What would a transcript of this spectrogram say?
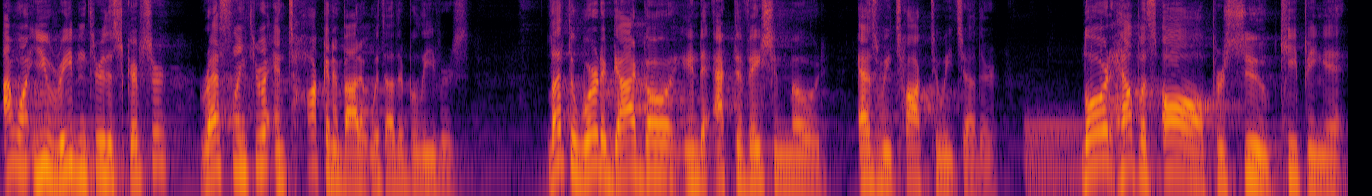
I want you reading through the scripture, wrestling through it, and talking about it with other believers. Let the word of God go into activation mode as we talk to each other. Lord, help us all pursue keeping it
